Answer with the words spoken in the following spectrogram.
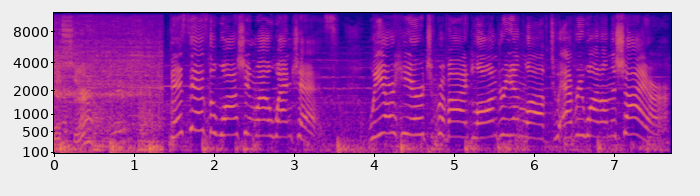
Yes, sir. This is the Washing Well Wenches. We are here to provide laundry and love to everyone on the Shire.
